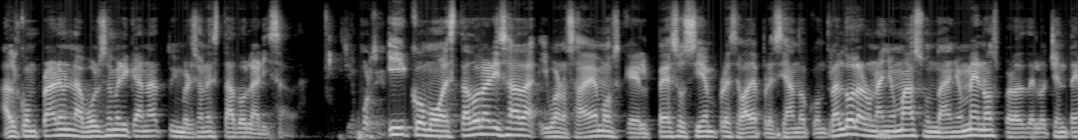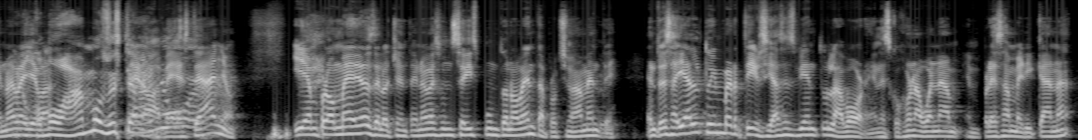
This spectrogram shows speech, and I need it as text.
al comprar en la bolsa americana tu inversión está dolarizada. 100%. Y como está dolarizada, y bueno, sabemos que el peso siempre se va depreciando contra el dólar, un año más, un año menos, pero desde el 89 pero lleva... ¿Cómo vamos este año? Este año. Y en promedio desde el 89 es un 6.90 aproximadamente. Entonces, ahí al tú invertir, si haces bien tu labor en escoger una buena empresa americana,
